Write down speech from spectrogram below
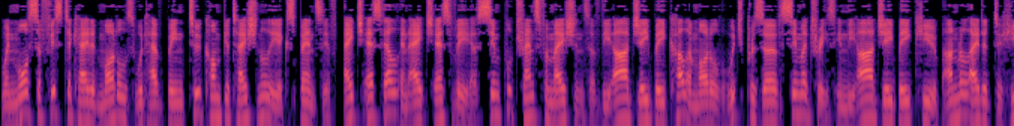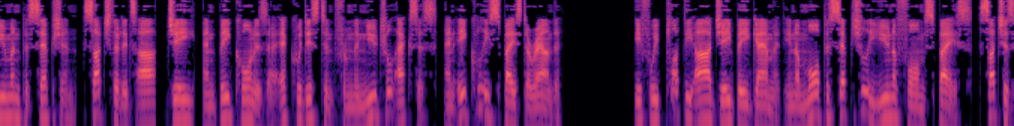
when more sophisticated models would have been too computationally expensive. HSL and HSV are simple transformations of the RGB color model which preserve symmetries in the RGB cube unrelated to human perception, such that its R, G, and B corners are equidistant from the neutral axis, and equally spaced around it. If we plot the RGB gamut in a more perceptually uniform space, such as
